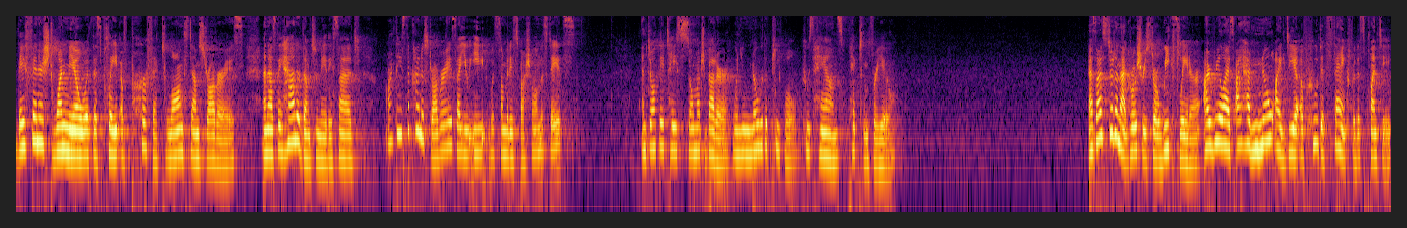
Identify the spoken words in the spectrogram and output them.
They finished one meal with this plate of perfect long stem strawberries, and as they handed them to me, they said, Aren't these the kind of strawberries that you eat with somebody special in the States? And don't they taste so much better when you know the people whose hands picked them for you? As I stood in that grocery store weeks later, I realized I had no idea of who to thank for this plenty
